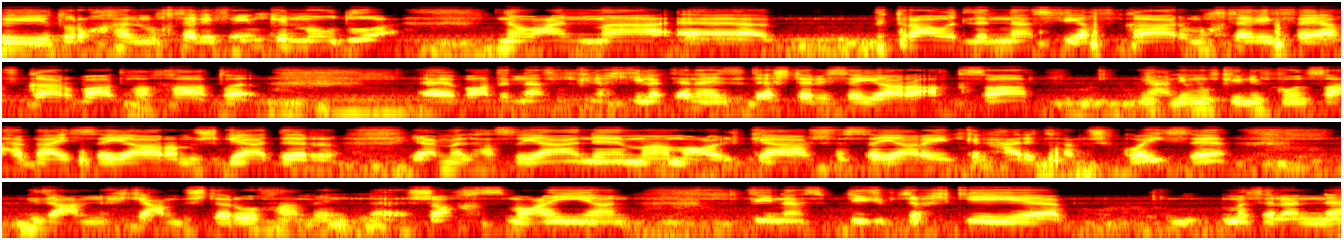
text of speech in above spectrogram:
بطرقها المختلفة. يمكن موضوع نوعا ما آه، بتراود للناس في أفكار مختلفة أفكار بعضها خاطئ. آه، بعض الناس ممكن يحكي لك أنا إذا بدي أشتري سيارة اقساط يعني ممكن يكون صاحب هاي السيارة مش قادر يعملها صيانة ما معه الكاش فالسيارة يمكن حالتها مش كويسة. إذا عم نحكي عم بيشتروها من شخص معين. في ناس بتيجي بتحكي مثلا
